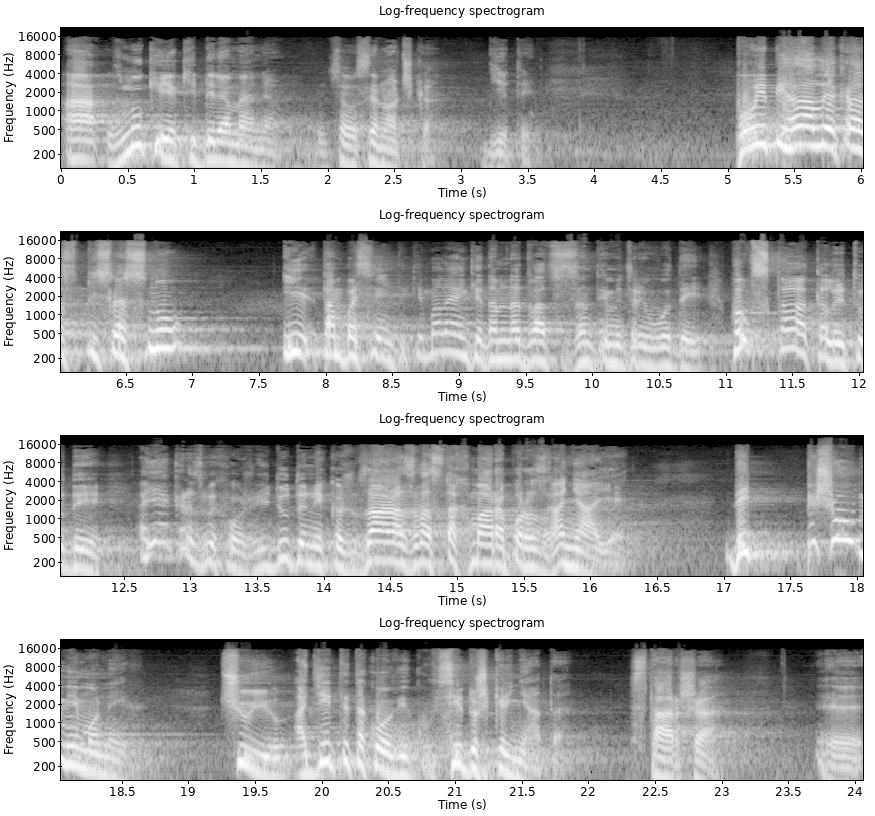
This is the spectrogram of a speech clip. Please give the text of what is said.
А внуки, які біля мене, цього синочка, діти, повибігали якраз після сну, і там басейн такий маленький, там на 20 сантиметрів води. Повскакали туди. А я якраз виходжу, йду до них кажу, зараз вас та хмара порозганяє. Де пішов мимо них. Чую, а діти такого віку, всі дошкільнята. Старша е,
